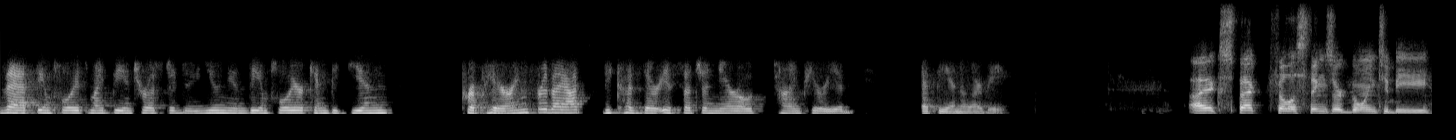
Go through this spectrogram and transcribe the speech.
that the employees might be interested in a union, the employer can begin preparing for that because there is such a narrow time period at the NLRB. I expect, Phyllis, things are going to be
